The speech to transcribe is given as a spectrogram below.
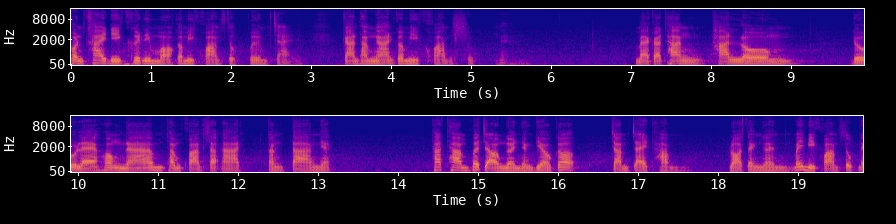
คนไข้ดีขึ้นนี่หมอก็มีความสุขปลื้มใจเลย การทำงานก็มีความสุขนะแม้กระทั่งพานโลง ดูแลห้องน้ำทำความสะอาดต่าง ๆ เนี่ย ถ้าทำเพื่อจะเอาเงินอย่างเดียวก็จำใจทำรอแต่เงินไม่มีความสุขใน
